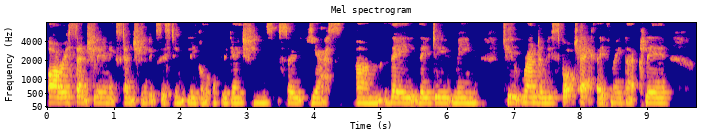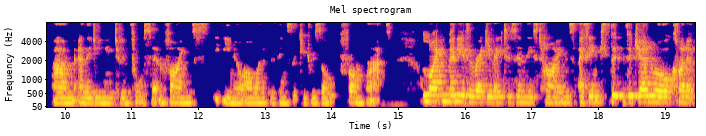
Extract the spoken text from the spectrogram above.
are essentially an extension of existing legal obligations. So yes, um, they they do mean to randomly spot check. They've made that clear. Um, and they do need to enforce it and fines you know are one of the things that could result from that like many of the regulators in these times i think the, the general kind of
